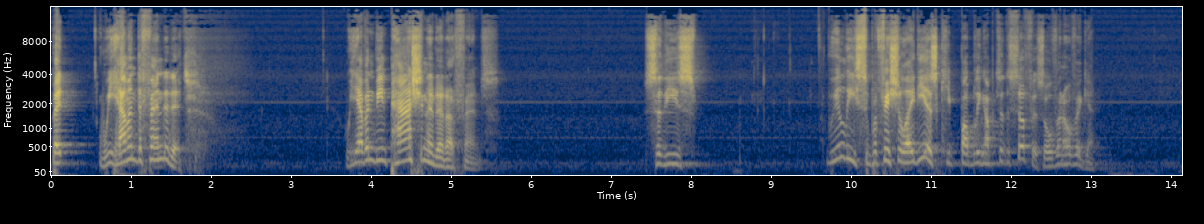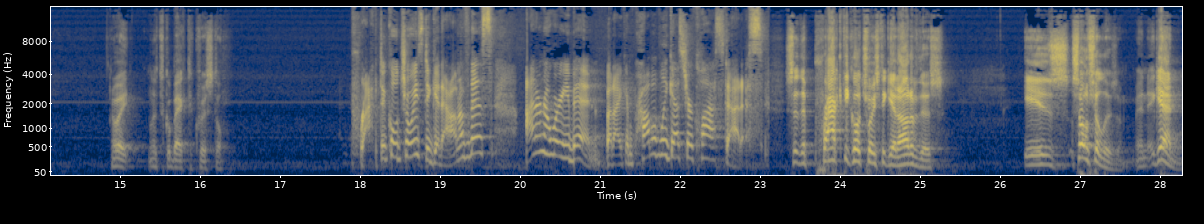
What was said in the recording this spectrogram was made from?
But we haven't defended it. We haven't been passionate in our defense. So these really superficial ideas keep bubbling up to the surface over and over again. All right, let's go back to Crystal. Practical choice to get out of this? I don't know where you've been, but I can probably guess your class status. So the practical choice to get out of this is socialism. And again,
